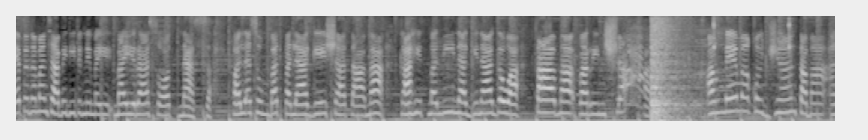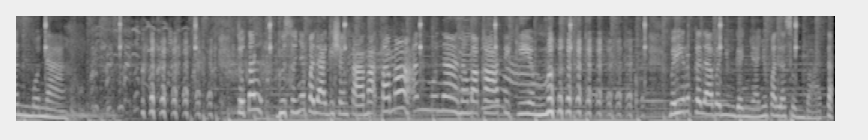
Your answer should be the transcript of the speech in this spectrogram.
Ito naman sabi dito ni May- Mayra Sotnas, palasumbat palagi siya tama. Kahit mali na ginagawa, tama pa rin siya. Ang mema ko dyan, tamaan mo na. Total, gusto niya palagi siyang tama. Tamaan mo na nang makatikim. Mahirap kalaban yung ganyan, yung palasumbat.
